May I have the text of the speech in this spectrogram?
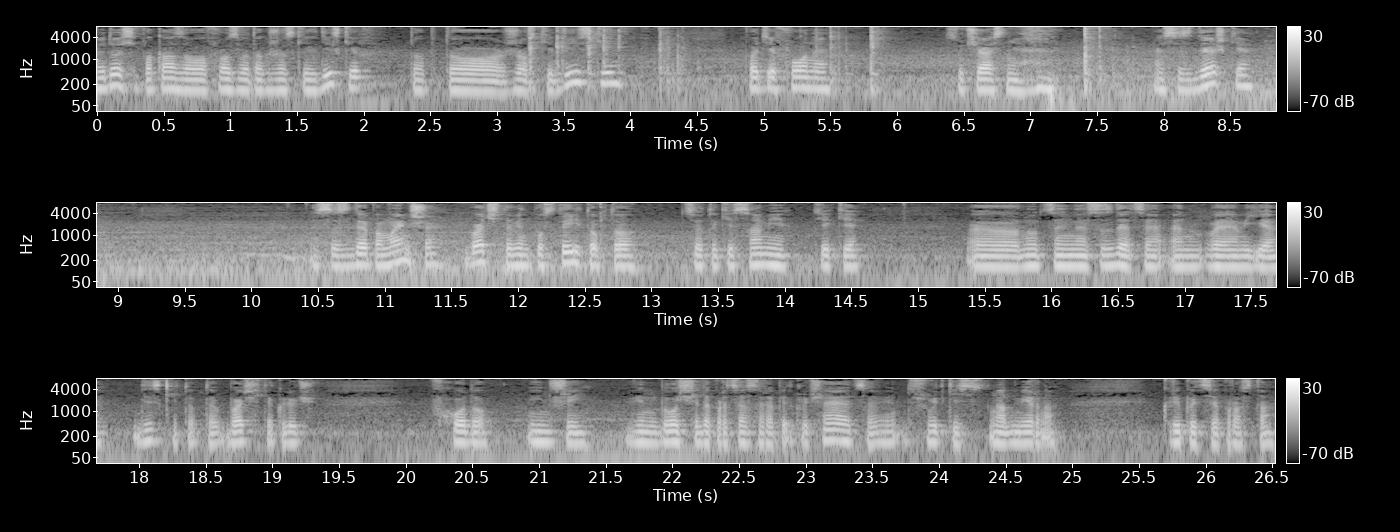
відосі показував розвиток жорстких дисків, тобто жорсткі диски, патефони, сучасні SSD-шки, SSD поменше. Бачите, він пустий, тобто це такі самі, тільки е, ну це не SSD, це NVMe диски, тобто бачите ключ входу інший. Він ближче до процесора підключається, він швидкість надмірна. Кріпиться просто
